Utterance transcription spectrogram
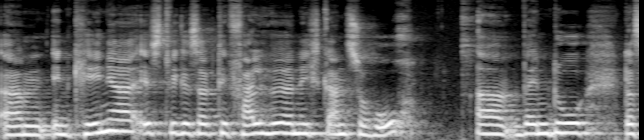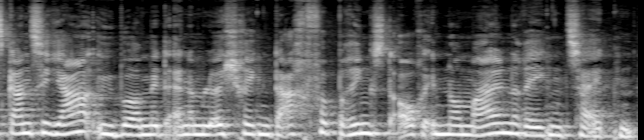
Ähm, in Kenia ist, wie gesagt, die Fallhöhe nicht ganz so hoch. Äh, wenn du das ganze Jahr über mit einem löchrigen Dach verbringst, auch in normalen Regenzeiten,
